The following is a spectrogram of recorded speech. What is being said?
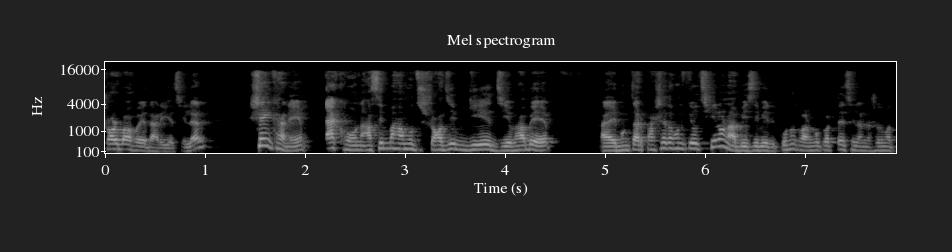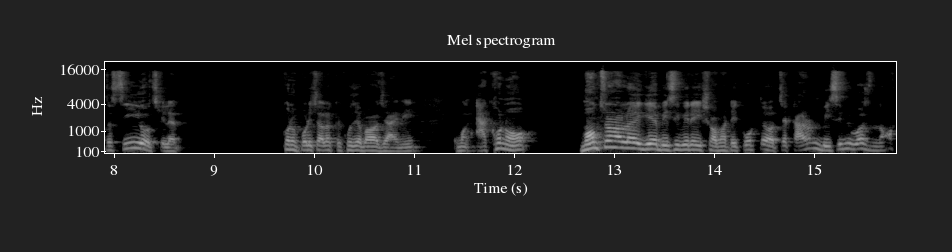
সর্বা হয়ে দাঁড়িয়েছিলেন। সেইখানে এখন আসিফ মাহমুদ সজীব গিয়ে যেভাবে এবং তার পাশে তখন কেউ ছিল না বিসিবির কোনো কর্মকর্তাই ছিলেন না, শুধুমাত্র সিইও ছিলেন। কোনো পরিচালককে খুঁজে পাওয়া যায়নি এবং এখনও মন্ত্রণালয়ে গিয়ে বিসিবির এই সভাটি করতে হচ্ছে কারণ BCB was not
